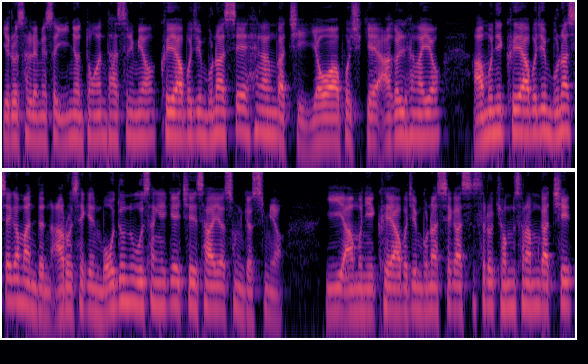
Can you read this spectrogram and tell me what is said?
예루살렘에서 2년 동안 다스리며 그의 아버지 문하세의 행함같이 여호와 보시기에 악을 행하여 아모니 그의 아버지 문하세가 만든 아로색인 모든 우상에게 제사하여 섬겼으며 이 아모니 그의 아버지 문하세가 스스로 겸손함 같이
